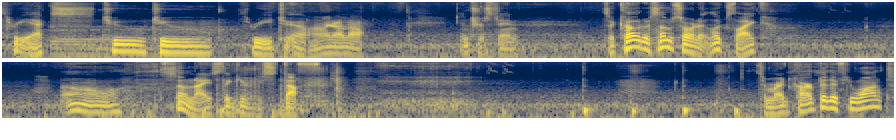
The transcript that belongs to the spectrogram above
3x, 2, 2, 3, 2. Oh, I don't know. Interesting. It's a code of some sort, it looks like. Oh, So nice. They give you stuff. Some red carpet if you want.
